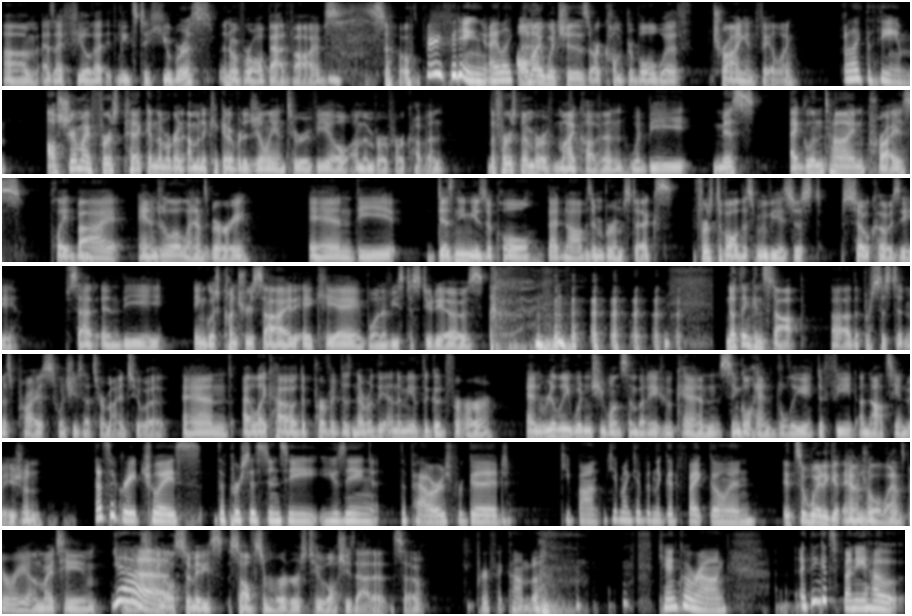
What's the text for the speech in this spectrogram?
um, as I feel that it leads to hubris and overall bad vibes. So Very fitting. I like all that. my witches are comfortable with trying and failing. I like the theme. I'll share my first pick, and then we're gonna I'm gonna kick it over to Jillian to reveal a member of her coven. The first member of my coven would be Miss Eglantine Price, played by Angela Lansbury in the Disney musical Bedknobs and Broomsticks. First of all, this movie is just so cozy, set in the English countryside, aka Buena Vista Studios. Nothing can stop uh, the persistent Miss Price when she sets her mind to it. And I like how the perfect is never the enemy of the good for her. And really, wouldn't you want somebody who can single handedly defeat a Nazi invasion? That's a great choice. The persistency, using the powers for good. Keep on, keep on keeping the good fight going. It's a way to get Angela Lansbury on my team. You know, she Yeah. can also maybe solve some murders too while she's at it. So Perfect combo. Can't go wrong. I think it's funny how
